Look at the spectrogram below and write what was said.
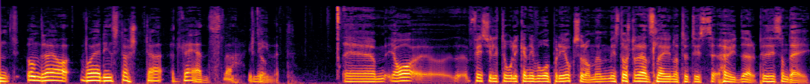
undrar jag, vad är din största rädsla i livet? Ehm, ja, det finns ju lite olika nivåer på det också. Då, men min största rädsla är ju naturligtvis höjder, precis som dig.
